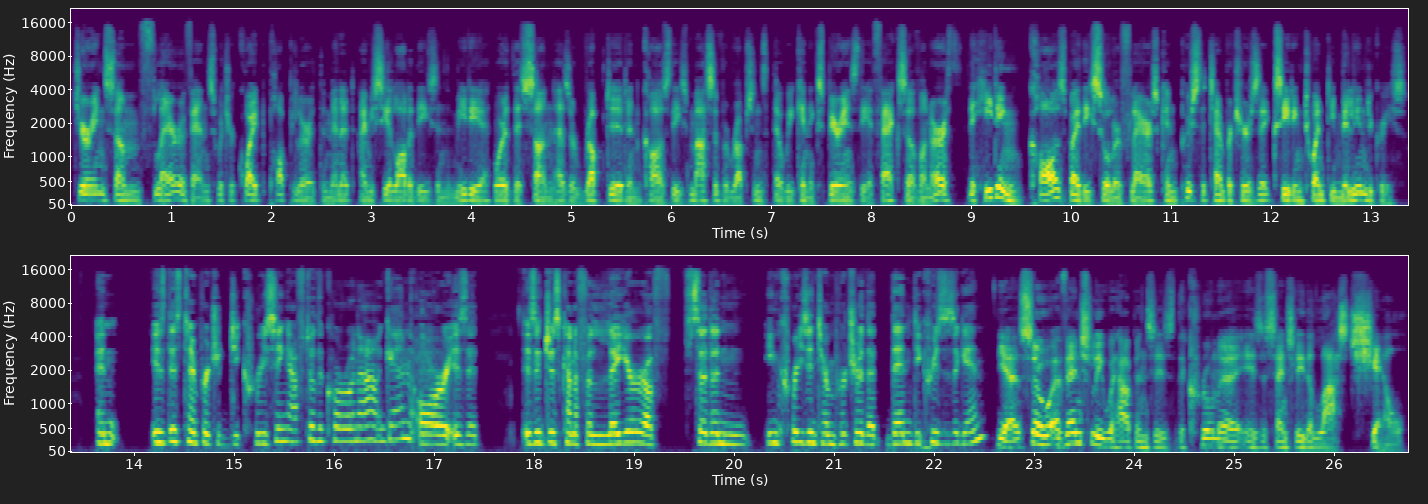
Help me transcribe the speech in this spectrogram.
during some flare events, which are quite popular at the minute, and you see a lot of these in the media, where the sun has erupted and caused these massive eruptions that we can experience the effects of on Earth, the heating caused by these solar flares can push the temperatures exceeding 20 million degrees. And is this temperature decreasing after the corona again, or is it is it just kind of a layer of sudden increase in temperature that then decreases again? Yeah, so eventually what happens is the corona is essentially the last shell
